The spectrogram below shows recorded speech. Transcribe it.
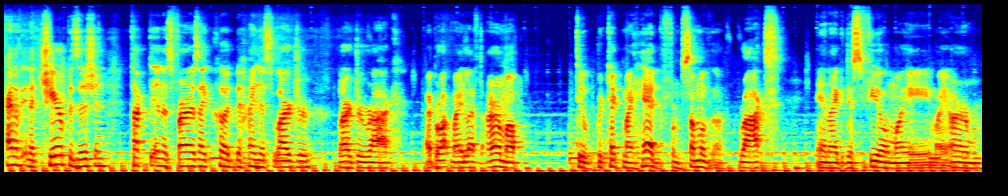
kind of in a chair position, tucked in as far as I could behind this larger, larger rock. I brought my left arm up to protect my head from some of the rocks and I could just feel my my arm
